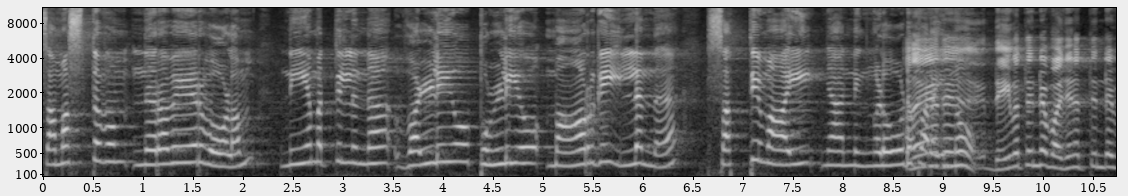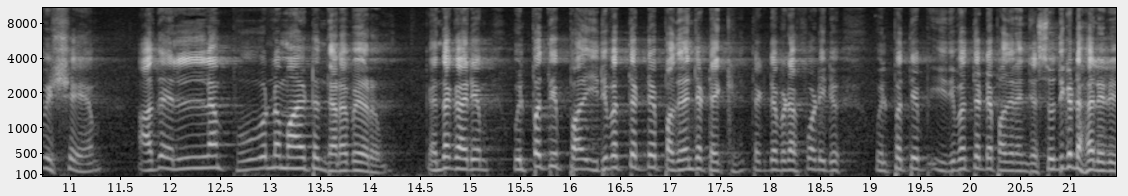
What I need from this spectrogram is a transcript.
സമസ്തവും നിറവേറുവോളം നിയമത്തിൽ നിന്ന് വള്ളിയോ പുള്ളിയോ മാറുകയില്ലെന്ന് സത്യമായി ഞാൻ നിങ്ങളോട് പറയുന്നു. ദൈവത്തിന്റെ വചനത്തിന്റെ വിഷയം അതെല്ലാം പൂർണമായിട്ട് നിറവേറും. എന്താ കാര്യം? ഉൽപ്പത്തി പ ഇരുപത്തെട്ട് പതിനഞ്ച് take take the word of God ഇരു ഉൽപ്പത്തി ഇരുപത്തെട്ട് പതിനഞ്ച്. ശ്രുതികയുടെ ഹലലി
